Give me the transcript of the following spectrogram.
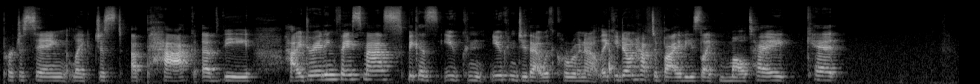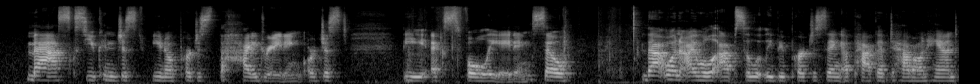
purchasing like just a pack of the hydrating face masks because you can you can do that with Karuna. Like you don't have to buy these like multi-kit masks, you can just, you know, purchase the hydrating or just the exfoliating. So that one I will absolutely be purchasing a pack of to have on hand.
